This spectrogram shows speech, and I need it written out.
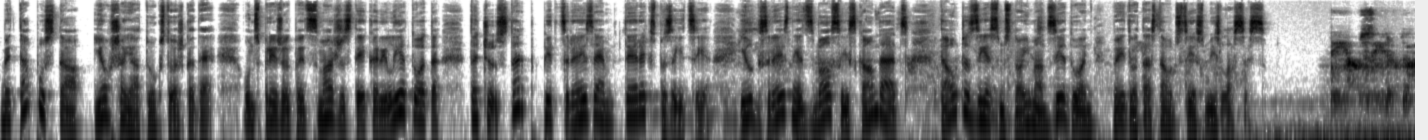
bet tapus tā jau šajā tūkstošgadē, un spriežot pēc smaržas tiek arī lietota, taču starp pirts reizēm te ir ekspozīcija. Ilgas reiznieces balsī skandēts tautas dziesmas no imāta ziedoņa veidotās tautas dziesmu izlases. Dievs ir gana,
